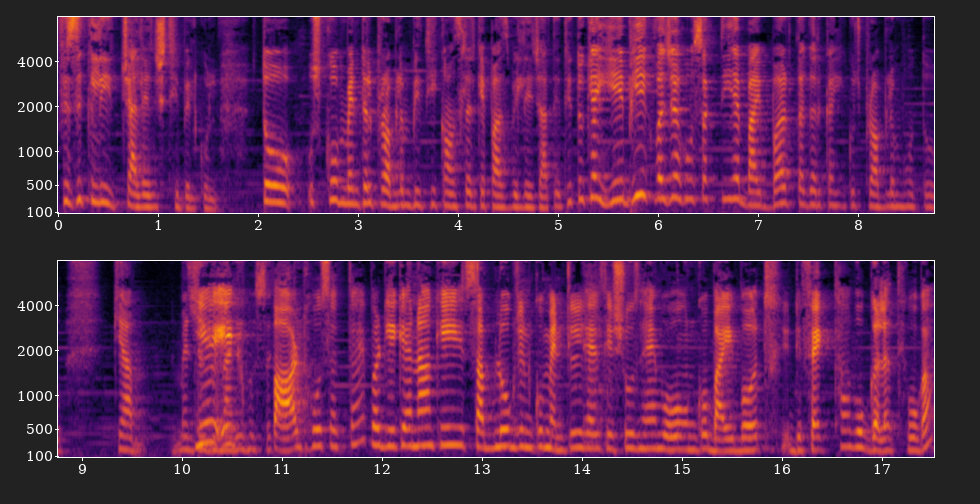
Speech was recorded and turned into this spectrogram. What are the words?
फिजिकली चैलेंज थी बिल्कुल। तो उसको मेंटल प्रॉब्लम भी थी काउंसलर के पास भी ले जाते थे। तो क्या ये भी एक वजह हो सकती है? बाय बर्थ अगर कहीं कुछ प्रॉब्लम हो तो क्या ये एक हो पार्ट हो? सकता है बट ये कहना कि सब लोग जिनको मेंटल हेल्थ इश्यूज़ हैं वो उनको बाय बर्थ डिफेक्ट था वो गलत होगा।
